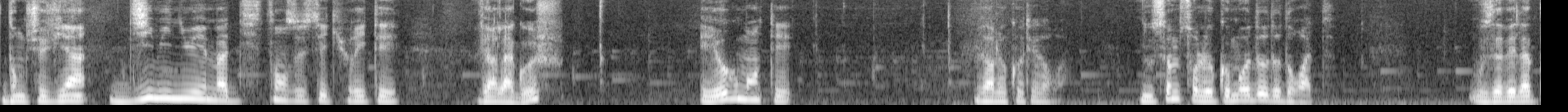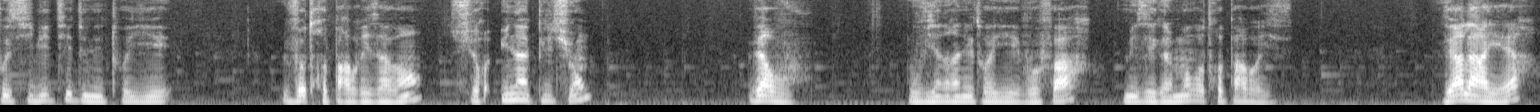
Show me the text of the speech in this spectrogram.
Donc je viens diminuer ma distance de sécurité vers la gauche et augmenter vers le côté droit. Nous sommes sur le commodo de droite. Vous avez la possibilité de nettoyer votre pare-brise avant sur une impulsion vers vous. Vous viendrez nettoyer vos phares, mais également votre pare-brise. Vers l'arrière,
